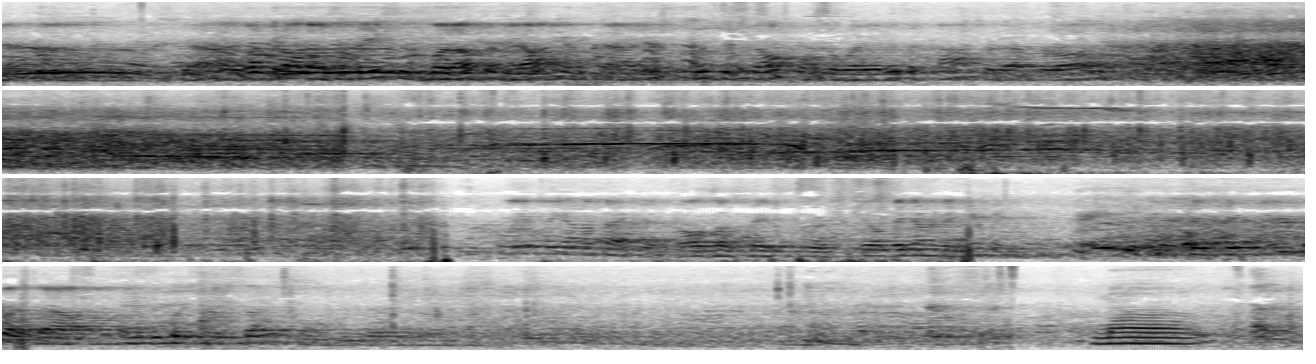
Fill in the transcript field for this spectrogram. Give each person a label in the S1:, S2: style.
S1: Yeah. Yeah. Look at all those faces lit up in the audience now. You Just put your cell phones away. It is a concert after all. Completely unaffected. All those faces are still, they don't even hear me. Take your earbuds out and put your cell phone in
S2: there. No.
